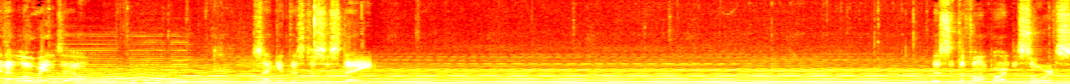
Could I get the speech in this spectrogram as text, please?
getting that low winds out. So I get this to sustain. This is the fun part of the source.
